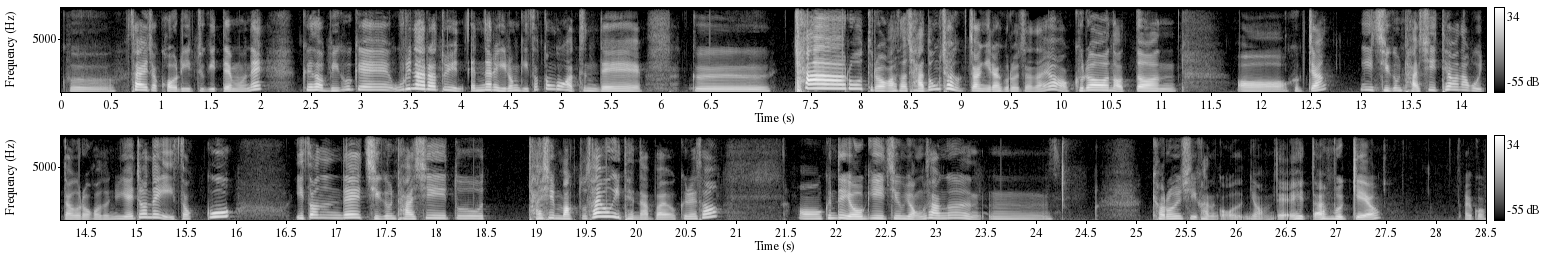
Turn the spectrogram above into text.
그 사회적 거리 두기 때문에 그래서 미국에 우리나라도 옛날에 이런 게 있었던 것 같은데 그 차로 들어가서 자동차 극장이라 그러잖아요. 그런 어떤 어, 극장이 지금 다시 태어나고 있다 그러거든요. 예전에 있었고 있었는데 지금 다시 또 다시 막 또 사용이 되나 봐요. 그래서 어 근데 여기 지금 영상은 음 결혼식 하는 거거든요. 네, 일단 볼게요. 아이고.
